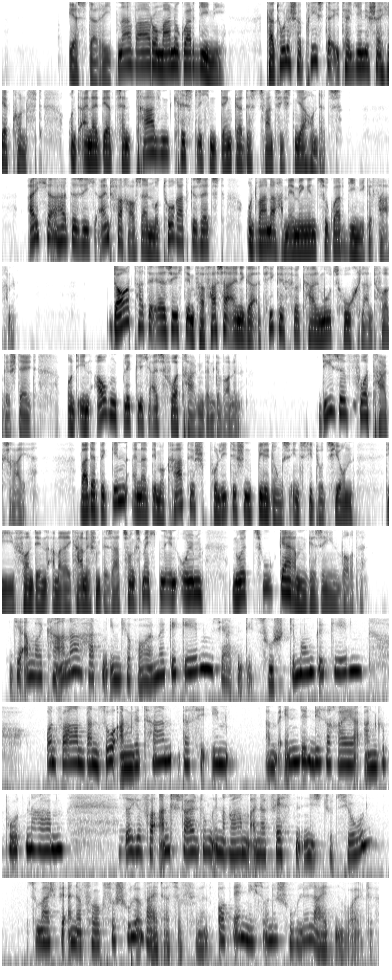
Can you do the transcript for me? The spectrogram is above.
Erster Redner war Romano Guardini, katholischer Priester italienischer Herkunft und einer der zentralen christlichen Denker des 20. Jahrhunderts. Eicher hatte sich einfach auf sein Motorrad gesetzt und war nach Memmingen zu Guardini gefahren. Dort hatte er sich dem Verfasser einiger Artikel für Karl Muths Hochland vorgestellt und ihn augenblicklich als Vortragenden gewonnen. Diese Vortragsreihe war der Beginn einer demokratisch-politischen Bildungsinstitution, die von den amerikanischen Besatzungsmächten in Ulm nur zu gern gesehen wurde. Die Amerikaner hatten ihm die Räume gegeben, sie hatten die Zustimmung gegeben und waren dann so angetan, dass sie ihm am Ende dieser Reihe angeboten haben, solche Veranstaltungen im Rahmen einer festen Institution, zum Beispiel einer Volkshochschule, weiterzuführen, ob er nicht so eine Schule leiten wollte.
